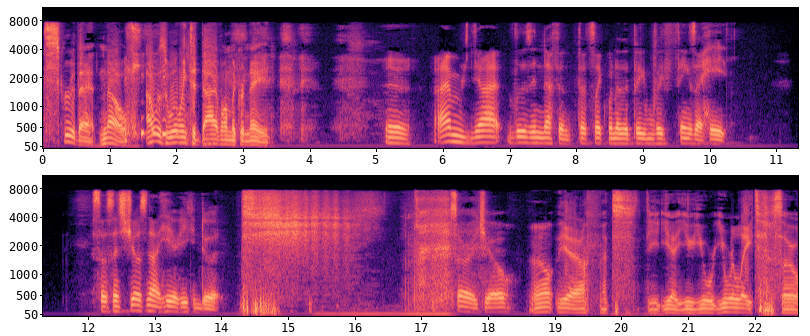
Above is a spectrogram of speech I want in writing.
screw that. No, I was willing to dive on the grenade. I'm not losing nothing. That's like one of the big, big things I hate. So since Joe's not here, he can do it. Sorry, Joe. Well, yeah, that's yeah. You you were you were late, so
